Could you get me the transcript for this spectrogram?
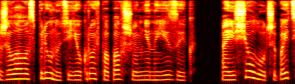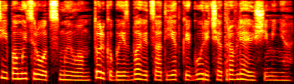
Желала сплюнуть ее кровь, попавшую мне на язык. А еще лучше пойти и помыть рот с мылом, только бы избавиться от едкой горечи, отравляющей меня.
